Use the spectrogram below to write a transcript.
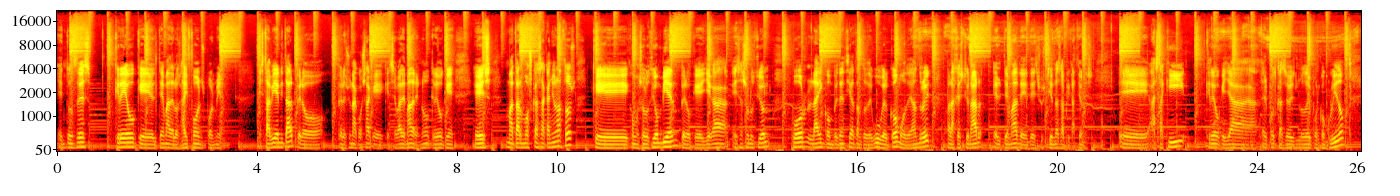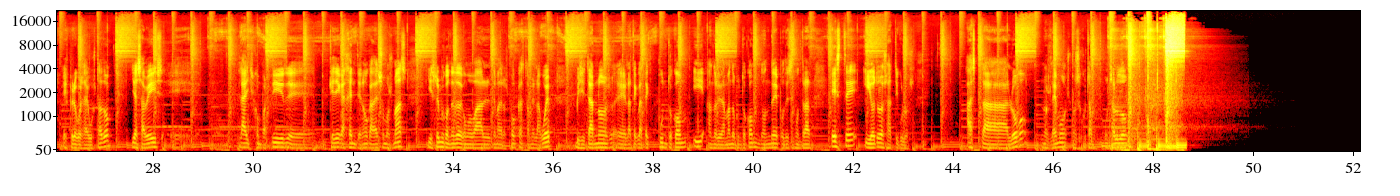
Entonces, creo que el tema de los iPhones, pues mira, está bien y tal, pero, pero es una cosa que, se va de madre, ¿no? Creo que es matar moscas a cañonazos, que como solución bien, pero que llega esa solución por la incompetencia tanto de Google como de Android para gestionar el tema de, sus tiendas de aplicaciones. Eh, hasta aquí creo que ya el podcast de hoy lo doy por concluido. Espero que os haya gustado. Ya sabéis, eh, likes, compartir, eh, que llegue gente, ¿no? Cada vez somos más y estoy muy contento de cómo va el tema de los podcasts, también la web. Visitarnos eh, lateclatec.com y androidamando.com donde podéis encontrar este y otros artículos. Hasta luego, nos leemos, nos escuchamos. Un saludo.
